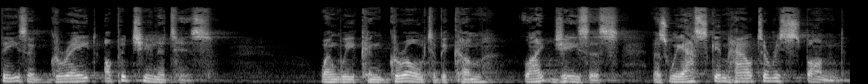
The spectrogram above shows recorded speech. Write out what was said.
these are great opportunities when we can grow to become like Jesus as we ask Him how to respond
